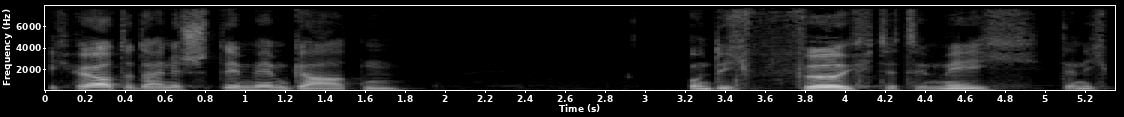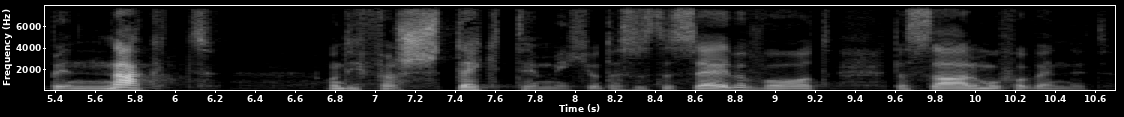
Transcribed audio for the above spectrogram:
ich hörte deine Stimme im Garten und ich fürchtete mich, denn ich bin nackt und ich versteckte mich. Und das ist dasselbe Wort, das Salomo verwendet.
